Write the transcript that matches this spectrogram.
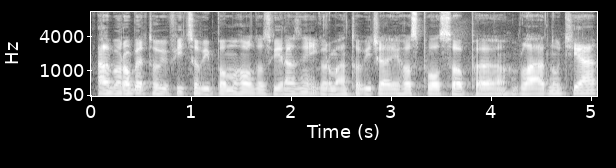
alebo Robertovi Ficovi pomohol dosť výrazne Igor Matovič a jeho spôsob e, vládnutia.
